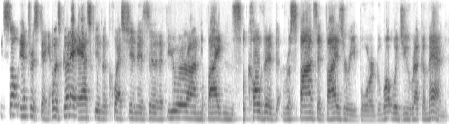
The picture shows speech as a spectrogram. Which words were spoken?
It's so interesting. I was going to ask you the question is that if you were on Biden's COVID response advisory board, what would you recommend?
